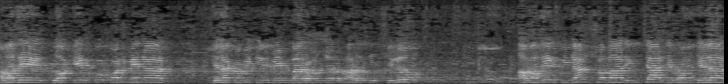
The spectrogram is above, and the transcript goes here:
আমাদের ব্লকের কো কনভেনার জেলা কমিটির মেম্বার অঞ্জন ভারতী ছিল। আমাদের বিধানসভার ইনচার্জ এবং জেলার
